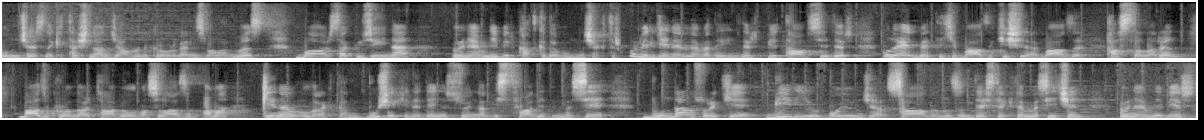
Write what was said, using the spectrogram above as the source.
bunun içerisindeki taşınan canlı mikroorganizmalarımız bağırsak yüzeyine önemli bir katkıda bulunacaktır. Bu bir genelleme değildir, bir tavsiyedir. Bunu elbette ki bazı kişiler, bazı hastaların bazı kurallara tabi olması lazım. Ama genel olaraktan bu şekilde deniz suyundan istifade edilmesi bundan sonraki bir yıl boyunca sağlığınızın desteklenmesi için önemli bir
